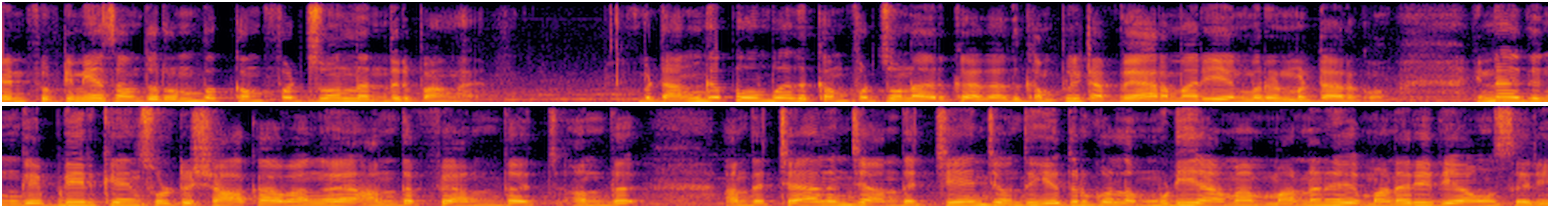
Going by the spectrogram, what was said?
டென் ஃபிஃப்டின் இயர்ஸ் வந்து ரொம்ப கம்ஃபர்ட் ஜோனில் இருந்திருப்பாங்க. பட் அங்கே போகும்போது அது கம்ஃபர்ட் ஜோனாக இருக்காது. அது கம்ப்ளீட்டாக வேறு மாதிரி என்வரன்மெண்ட்டாக இருக்கும். என்ன இது இங்கே எப்படி இருக்கேன்னு சொல்லிட்டு ஷாக் ஆவாங்க. அந்த அந்த அந்த அந்த சேலஞ்சை அந்த சேஞ்சை வந்து எதிர்கொள்ள முடியாமல் மன மன ரீதியாகவும் சரி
